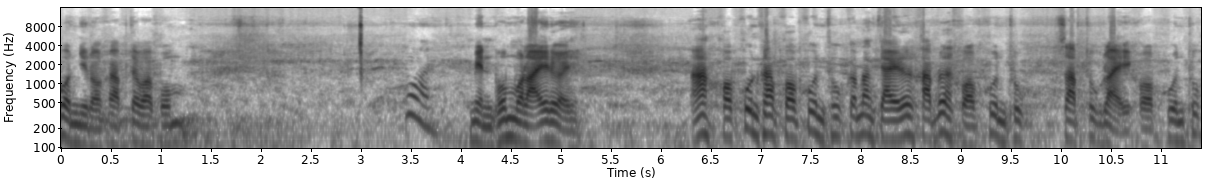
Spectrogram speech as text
คนอยู่หรอกครับ แต่ว่าผมโอ้ยเหม็นผมบ่ไหลเลยอะขอบคุณครับ ขอบคุณทุกกำลังใจเลยครับเด้อขอบคุณทุกซับทุกไหลค์ขอบคุณทุก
